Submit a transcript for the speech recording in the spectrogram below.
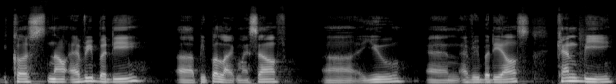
Because now everybody, uh, people like myself, uh, you, and everybody else can be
